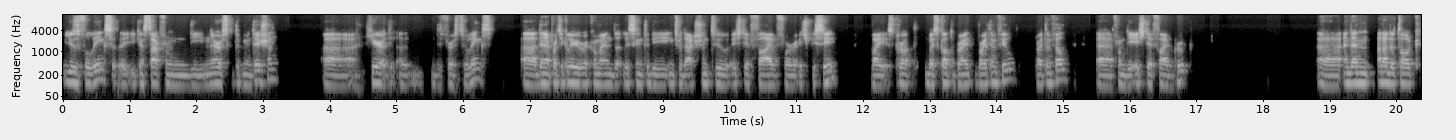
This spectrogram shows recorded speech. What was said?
useful links. you can start from the NERSC documentation, uh, here are the, uh, the, first two links. Uh, then I particularly recommend listening to the introduction to HDF5 for HPC by Scott by Scott Bright, Breitenfeld, Breitenfeld uh, from the HDF5 group. Uh, and then another talk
